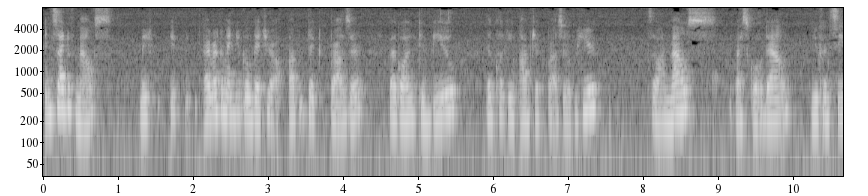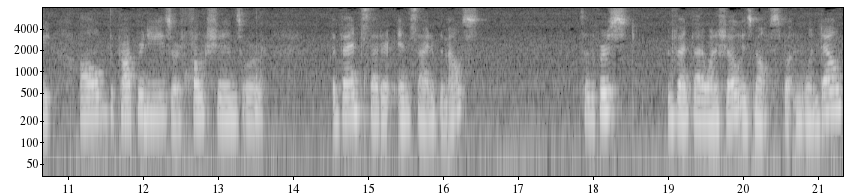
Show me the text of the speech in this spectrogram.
Inside of mouse, if, I recommend you go get your Object Browser by going to View, then clicking Object Browser over here. So on mouse, if I scroll down, you can see all the properties or functions or events that are inside of the mouse. So the first event that I want to show is mouse button one down.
